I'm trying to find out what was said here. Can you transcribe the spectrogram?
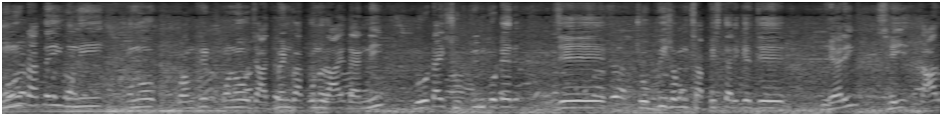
কোনোটাতেই উনি কোনো কংক্রিট কোনো জাজমেন্ট বা কোনো রায় দেননি। পুরোটাই সুপ্রিম কোর্টের যে চব্বিশ এবং ছাব্বিশ তারিখের যে হিয়ারিং সেই তার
